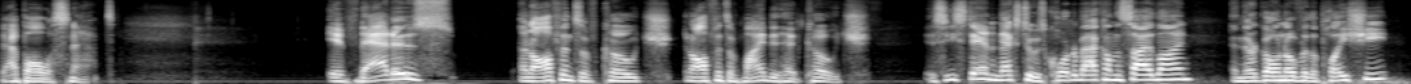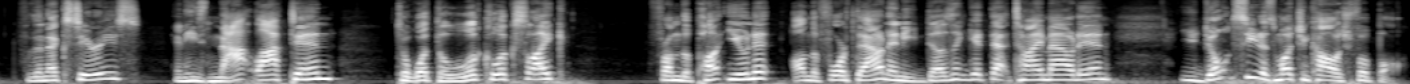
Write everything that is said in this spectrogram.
that ball was snapped. If that is an offensive coach, an offensive minded head coach, is he standing next to his quarterback on the sideline and they're going over the play sheet for the next series and he's not locked in to what the look looks like from the punt unit on the fourth down and he doesn't get that timeout in? You don't see it as much in college football,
